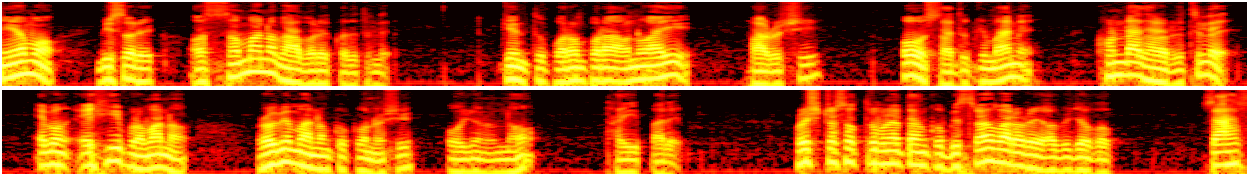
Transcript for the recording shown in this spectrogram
ନିୟମ ବିଷୟରେ ଅସମାନ ଭାବରେ କରିଥିଲେ। କିନ୍ତୁ ପରମ୍ପରା ଅନୁଆଇ ଫାରୁସି ଓ ସାଧୁକୀମାନେ ଖଣ୍ଡାଧାରରେ ଥିଲେ ଏବଂ ଏହି ପ୍ରମାଣ ରବିମାନଙ୍କ କୌଣସି ଓଜନ ନ ଥାଇପାରେ। ଖ୍ରୀଷ୍ଟ ଶତ୍ରୁମାନେ ତାଙ୍କୁ ବିଶ୍ରାମ ବାରରେ ଅଭିଯୋଗ ସାହସ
